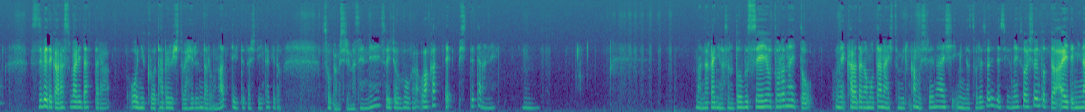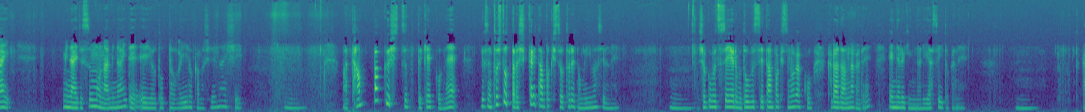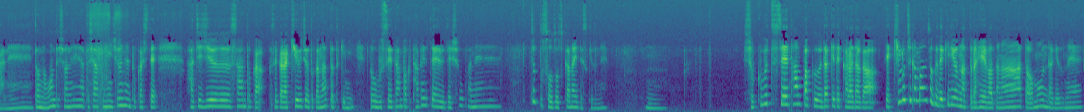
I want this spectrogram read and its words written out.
全てガラス張りだったらお肉を食べる人は減るんだろうなって言ってた人いたけどそうかもしれませんね。そういう情報が分かって知ってたらね。うん。まあ、中にはその動物栄養を取らないとね、体が持たない人もいるかもしれないしみんなそれぞれですよね。そういう人にとってはあえて見ない見ないで済むものは見ないで栄養を取った方がいいのかもしれないし、うん。まあ、タンパク質って結構ね要するに年取ったらしっかりタンパク質を取れとも言いますよね。うん、植物性よりも動物性タンパク質の方がこう体の中でエネルギーになりやすいとかね。うん。とかね。どんなもんでしょうね。私あと20年とかして83とかそれから90とかなった時に動物性タンパク食べてるでしょうかね。ちょっと想像つかないですけどね。うん。植物性タンパクだけで体がいや気持ちが満足できるようになったら平和だなとは思うんだけどね。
